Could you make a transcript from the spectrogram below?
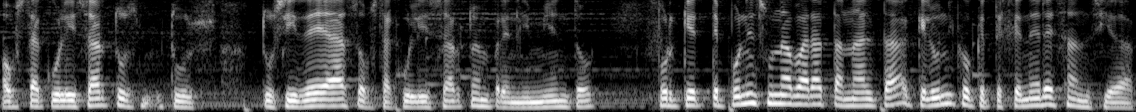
obstaculizar tus, tus, tus ideas, obstaculizar tu emprendimiento, porque te pones una vara tan alta que lo único que te genera es ansiedad.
